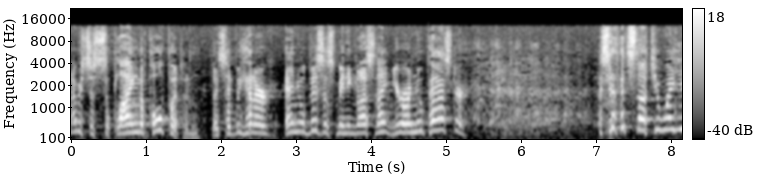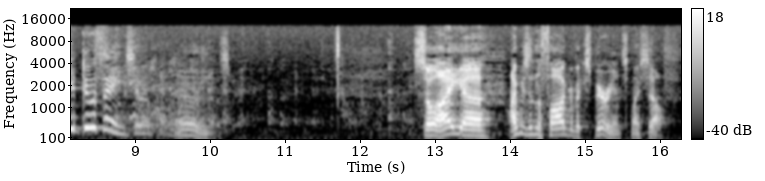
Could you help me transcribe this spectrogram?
I was just supplying the pulpit, and they said, We had our annual business meeting last night, and you're our new pastor. I said, that's not your way you do things. You know, oh? So I, uh, I was in the fog of experience myself.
